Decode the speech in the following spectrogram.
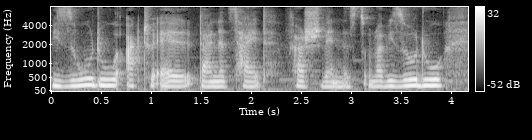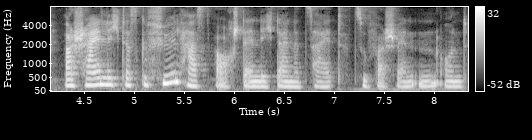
wieso du aktuell deine Zeit verschwendest oder wieso du wahrscheinlich das Gefühl hast, auch ständig deine Zeit zu verschwenden und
